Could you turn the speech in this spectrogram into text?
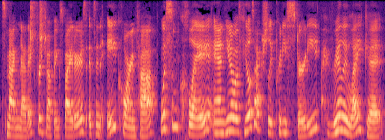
It's magnetic for jumping spiders. It's an acorn top with some clay and you know, it feels actually pretty sturdy. I really like it.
